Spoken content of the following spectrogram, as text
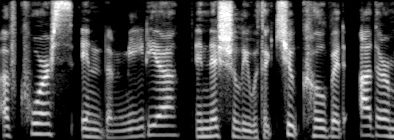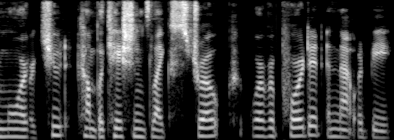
Of course, in the media, initially with acute COVID, other more acute complications like stroke were reported, and that would be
